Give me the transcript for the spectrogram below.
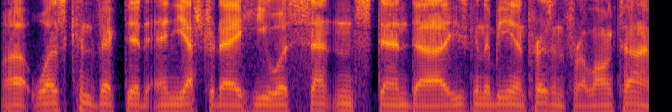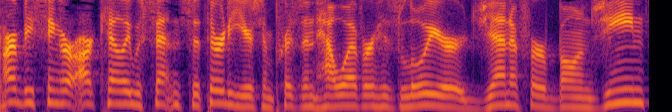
Uh, was convicted, and yesterday he was sentenced, and uh, he's going to be in prison for a long time. R&B singer R. Kelly was sentenced to 30 years in prison. However, his lawyer Jennifer Bonjean,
